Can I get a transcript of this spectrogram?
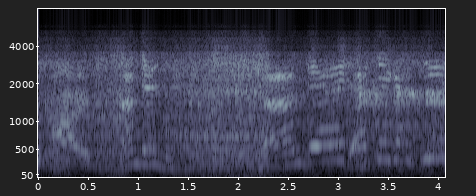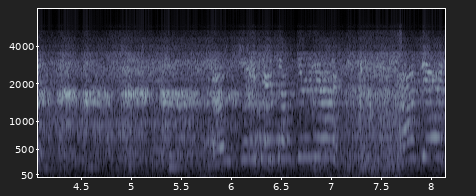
The cars. I'm dead. I'm dead. I think I see it. I'm sick of something there. I'm dead.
